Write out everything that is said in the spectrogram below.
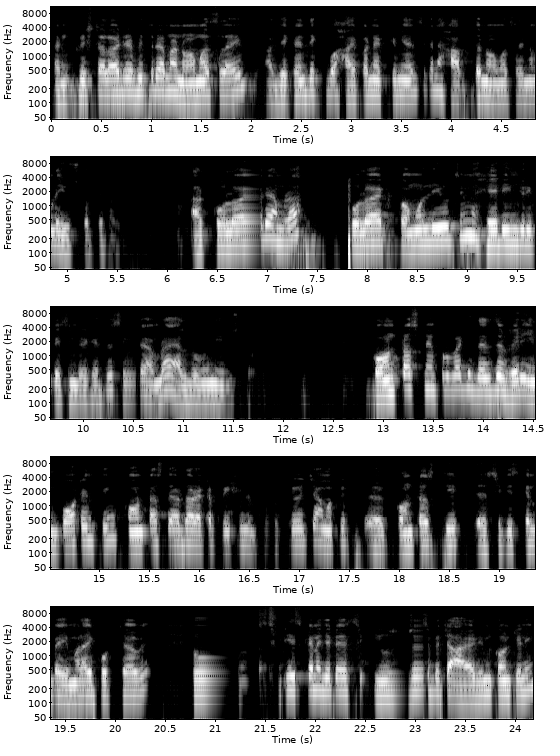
and ক্রিস্টালয়েডের ভিতরে আমরা নর্মাল স্যালাইন আর যেখানে দেখব হাইপারনেট্রিমিয়া আছে, সেখানে হাফ দ্য নর্মাল স্যালাইন আমরা ইউজ করতে পারি। আর কোলয়েডে আমরা colloid commonly use in head injury পেশেন্টের ক্ষেত্রে সেটা আমরা অ্যালবুমিন ইউজ করব। Contrast name provided that is a very important thing contrast দেওয়ার ধর একটা পেশেন্ট ভর্তি হয়েছে, আমাকে কন্ট্রাস্ট দিয়ে সিটি স্ক্যান বা এমআরআই করতে হবে। তো সিটি স্ক্যানে যেটা ইউজ সেটা হচ্ছে iodine containing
